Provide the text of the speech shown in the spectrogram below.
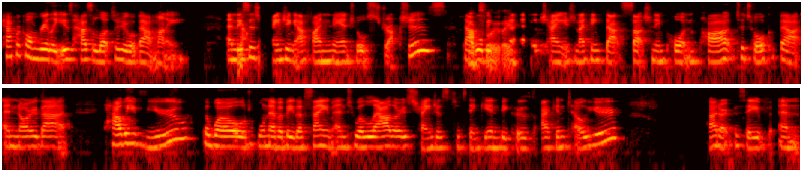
capricorn really is has a lot to do about money and this yeah. is changing our financial structures that Absolutely. will be changed and i think that's such an important part to talk about and know that how we view the world will never be the same and to allow those changes to sink in because i can tell you I don't perceive and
